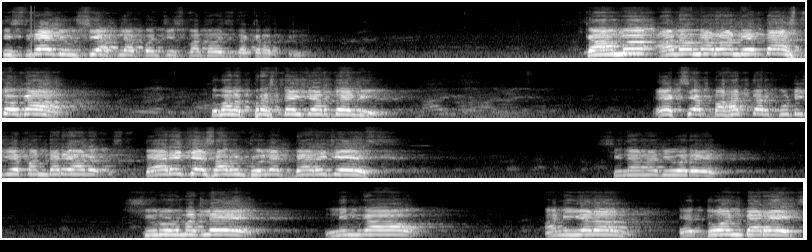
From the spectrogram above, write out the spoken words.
तिसऱ्या दिवशी आपल्या पंचवीस पात्राची तक्रार केली. काम अडवणारा नेता असतो का? तुम्हाला प्रश्न विचारतोय मी. एकशे बहात्तर कोटीचे बंधारे बॅरेजेस आणून ठेवलेत बॅरेजेस. सिना नदीवर आहेत. शिरूर मधले निमगाव आणि येळम हे दोन बॅरेज.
